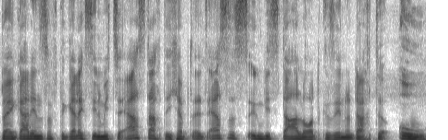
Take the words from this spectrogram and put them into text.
bei Guardians of the Galaxy nämlich zuerst dachte, ich habe als erstes irgendwie Star-Lord gesehen und dachte, oh,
